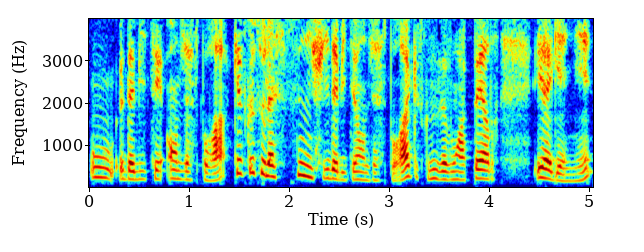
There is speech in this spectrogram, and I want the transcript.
ou d'habiter en diaspora. Qu'est-ce que cela signifie d'habiter en diaspora? Qu'est-ce que nous avons à perdre et à gagner?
